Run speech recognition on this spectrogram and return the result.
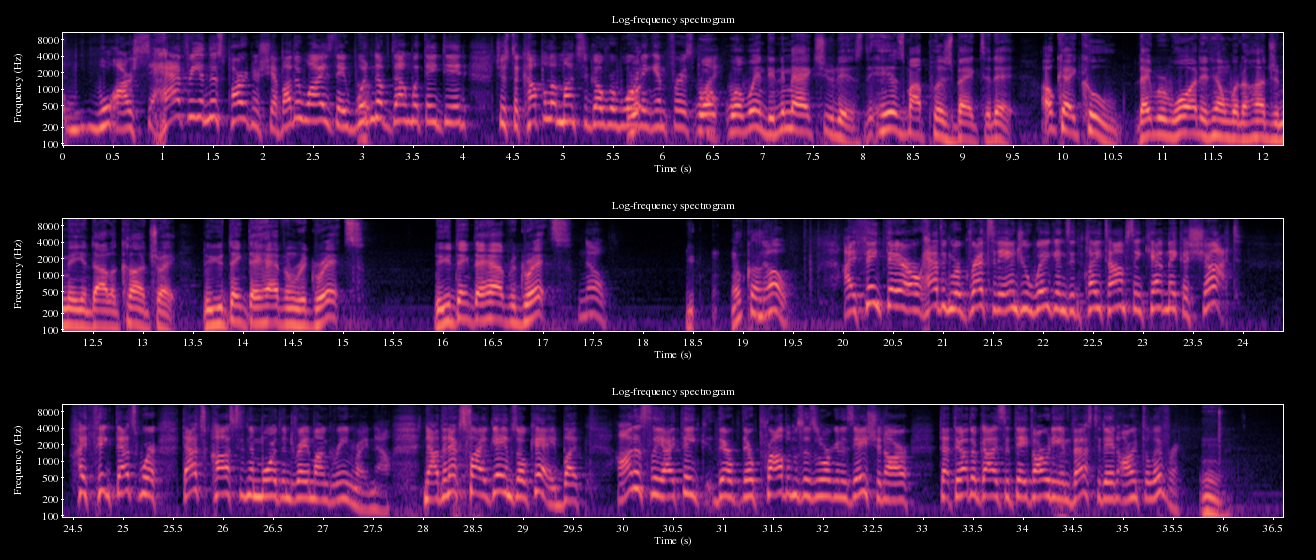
are happy in this partnership. Otherwise, they wouldn't uh, have done what they did just a couple of months ago, rewarding well, him for his play. Well, well, Windy, let me ask you this. Here's my pushback to that. Okay, cool. They rewarded him with a hundred million dollar contract. Do you think they having regrets? Do you think they have regrets? No. You, okay. No. I think they are having regrets that Andrew Wiggins and Klay Thompson can't make a shot. I think that's where that's costing them more than Draymond Green right now. Now the next five games, okay, but honestly, I think their their problems as an organization are that the other guys that they've already invested in aren't delivering. Mm.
